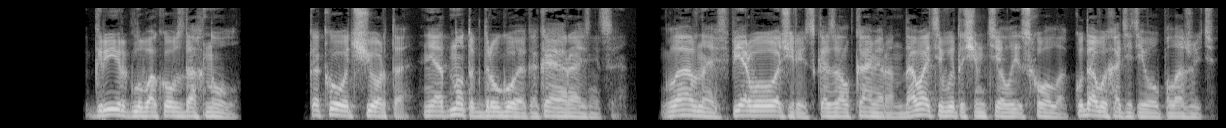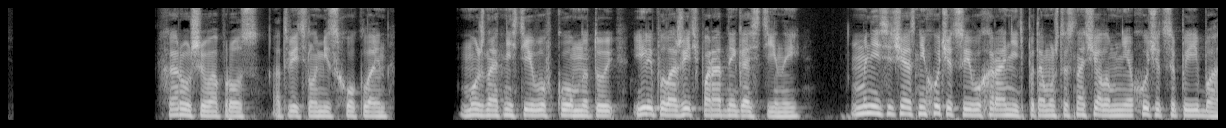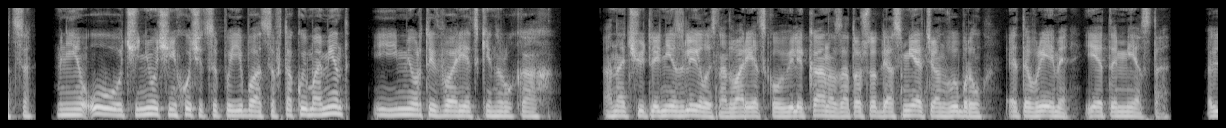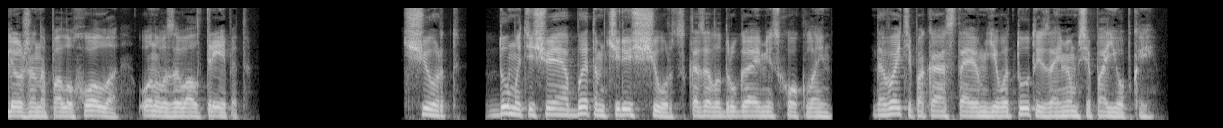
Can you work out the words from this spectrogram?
Гриер глубоко вздохнул. «Какого черта? Не одно, так другое, какая разница?» «Главное, в первую очередь», – сказал Камерон, – «давайте вытащим тело из холла. Куда вы хотите его положить?» «Хороший вопрос», – ответила мисс Хоклайн. «Можно отнести его в комнату или положить в парадной гостиной. Мне сейчас не хочется его хоронить, потому что сначала мне хочется поебаться. Мне очень-очень хочется поебаться в такой момент и мертвый дворецкий на руках». Она чуть ли не злилась на дворецкого великана за то, что для смерти он выбрал это время и это место. Лежа на полу холла, он вызывал трепет. «Черт, думать еще и об этом чересчур», – сказала другая мисс Хоклайн. «Давайте пока оставим его тут и займемся поебкой».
